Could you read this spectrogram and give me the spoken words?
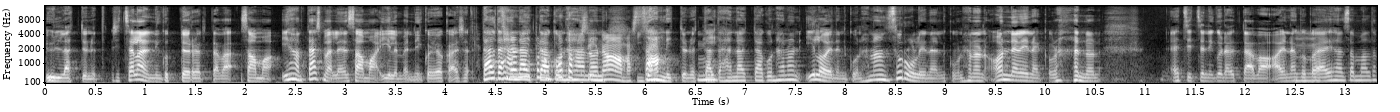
yllättynyt. Sitten sellainen niin kuin töröttävä sama, ihan täsmälleen sama ilme niin kuin jokaisen. Tältä hän näyttää, kun hän on naamassa. jännittynyt. Niin. Tältä hän näyttää, kun hän on iloinen, kun hän on surullinen, kun hän on onnellinen, kun hän on... Että sitten se niin kuin näyttää vaan aina koko mm. ajan mm. ihan samalta.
